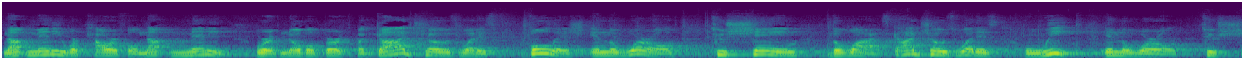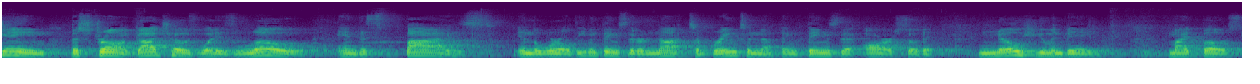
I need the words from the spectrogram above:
Not many were powerful. Not many were of noble birth. But God chose what is foolish in the world to shame the wise. God chose what is weak in the world to shame the strong. God chose what is low and despised in the world, even things that are not, to bring to nothing things that are, so that no human being might boast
